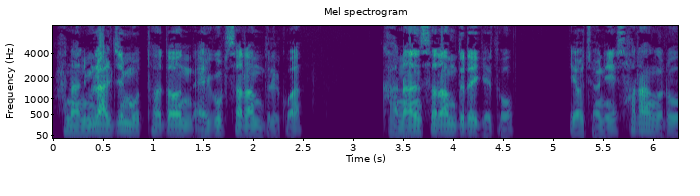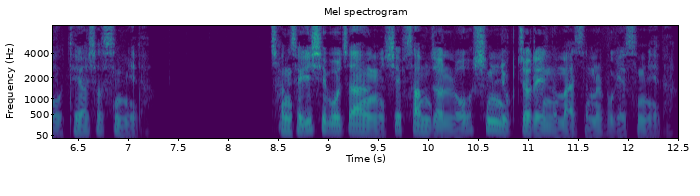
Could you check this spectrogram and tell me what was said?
하나님을 알지 못하던 애굽 사람들과 가나안 사람들에게도 여전히 사랑으로 대하셨습니다. 창세기 15장 13절로 16절에 있는 말씀을 보겠습니다.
